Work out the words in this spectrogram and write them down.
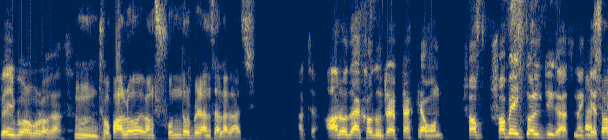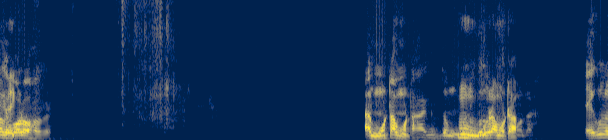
বেশ বড় বড় গাছ। হুম ঝোপালো এবং সুন্দর বেড়ানচালা গাছ আচ্ছা আরও দেখাও দুটো একটা কেমন? সব সব এই কোয়ালিটি গাছ নাকি হ্যাঁ, বড় হবে? আর মোটা মোটা একদম গোল মোটা। মোটা। এগুলো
